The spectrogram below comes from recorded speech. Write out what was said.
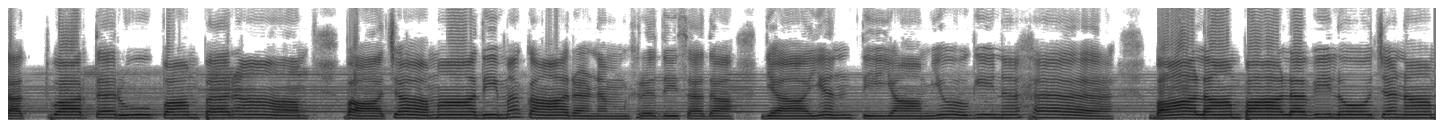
मुनयस्तत्त्वार्थरूपां परां वाचामादिमकारणं हृदि सदा ध्यायन्ति यां योगिनः। बालां पालविलोचनां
